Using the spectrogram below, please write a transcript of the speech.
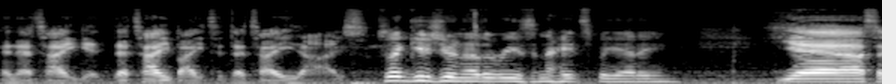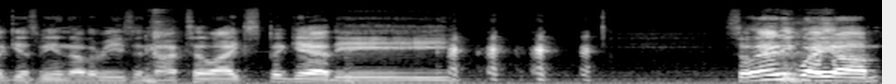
and that's how he get. That's how he bites it. That's how he dies. So that gives you another reason to hate spaghetti. Yes, that gives me another reason not to like spaghetti. so anyway, um,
